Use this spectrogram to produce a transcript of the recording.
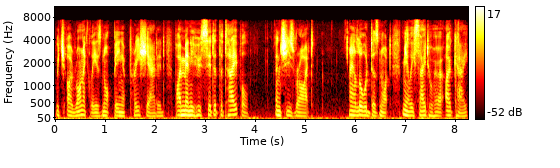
which ironically is not being appreciated by many who sit at the table. And she's right. Our Lord does not merely say to her, Okay,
